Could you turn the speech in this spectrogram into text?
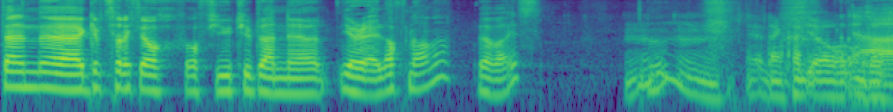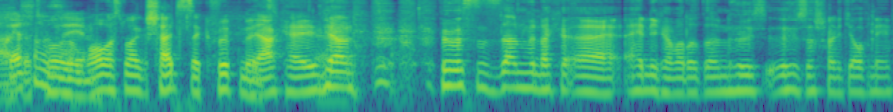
dann äh, gibt es vielleicht auch auf YouTube dann eine IRL-Aufnahme, wer weiß. Hm. Ja, dann könnt ihr auch unsere ja, Fressen sehen. Wir brauchen mal gescheites Equipment. Ja, okay. Ja. Wir, haben, wir müssen es dann mit einer äh, Handykamera dann höchst, höchstwahrscheinlich aufnehmen.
